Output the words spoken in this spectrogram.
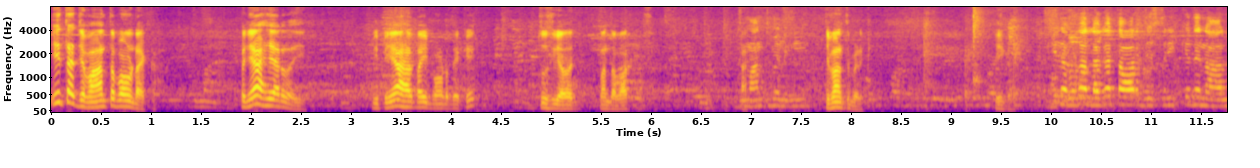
ਇਹ ਤਾਂ ਜ਼ਮਾਨਤ ਬਾਉਂਡ ਹੈ ਇੱਕ। ਜੁਰਮਾਨਾ 50000 ਦਾ ਜੀ। ਵੀ 50000 ਰੁਪਏ ਬੌਂਡ ਦੇ ਕੇ ਤੁਸੀਂ ਆਦਾ ਬੰਦਾ ਸਕਦੇ ਜ਼ਮਾਨਤ ਮਿਲ ਗਈ। ਜ਼ਮਾਨਤ ਮਿਲ ਗਈ। ਠੀਕ ਹੈ। ਇਹ ਲੱਗਦਾ ਲਗਾਤਾਰ ਜਿਸ ਤਰੀਕੇ ਦੇ ਨਾਲ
